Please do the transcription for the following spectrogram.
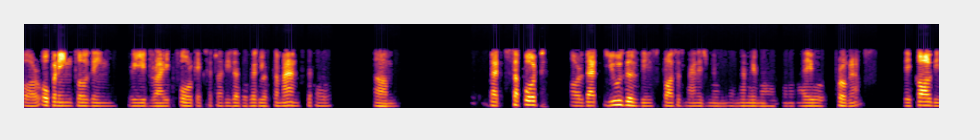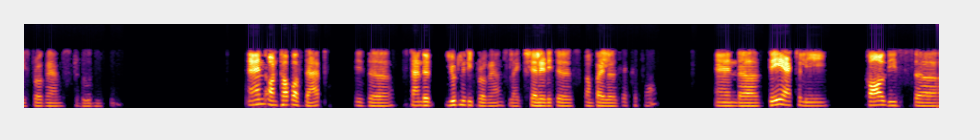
for opening, closing, read, write, fork, etc. These are the regular commands that are um, that support or that uses these process management and memory management and IO programs. They call these programs to do these things. and on top of that is the standard utility programs like shell editors, compilers, etc. And uh, they actually call these uh,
